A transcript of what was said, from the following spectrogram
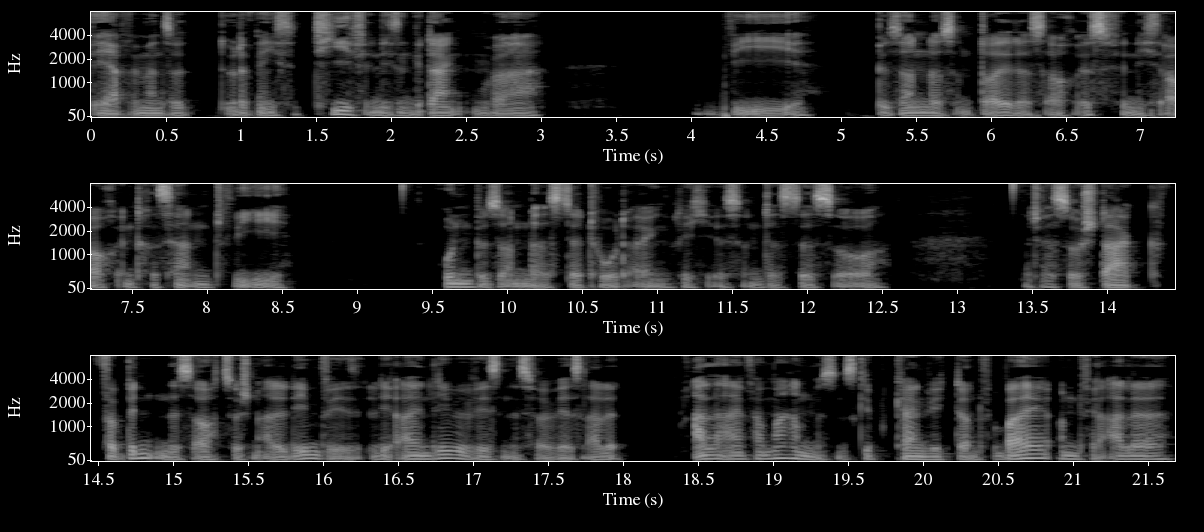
ja, wenn man so, oder wenn ich so tief in diesen Gedanken war, wie besonders und doll das auch ist, finde ich es auch interessant, wie unbesonders der Tod eigentlich ist und dass das so etwas so stark Verbindendes auch zwischen allen Lebewesen, allen Lebewesen ist, weil wir es alle, alle einfach machen müssen. Es gibt keinen Weg dran vorbei und wir alle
